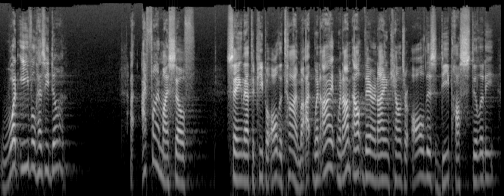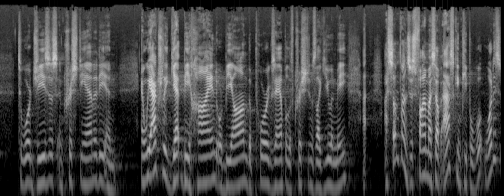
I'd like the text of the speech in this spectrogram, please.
what evil has he done? I, I, find myself saying that to people all the time. I, when, I, when I'm out there and I encounter all this deep hostility toward Jesus and Christianity, and, and we actually get behind or beyond the poor example of Christians like you and me, I, I sometimes just find myself asking people, what, what is,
